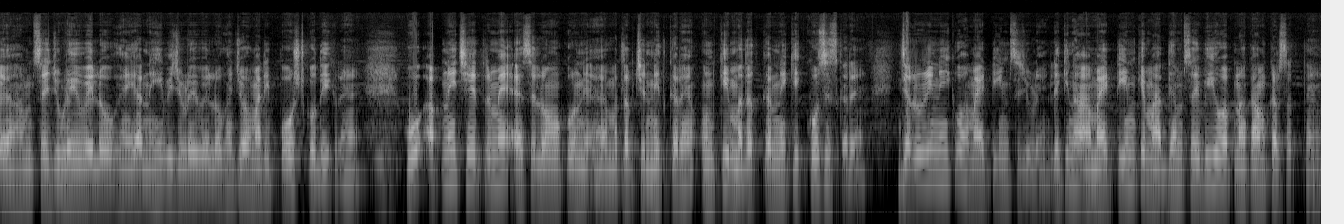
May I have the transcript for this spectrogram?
हमसे जुड़े हुए लोग हैं या नहीं भी जुड़े हुए लोग हैं, जो हमारी पोस्ट को देख रहे हैं, वो अपने क्षेत्र में ऐसे लोगों को मतलब चिन्हित करें, उनकी मदद करने की कोशिश करें। ज़रूरी नहीं कि वो हमारी टीम से जुड़ें, लेकिन हाँ हमारी टीम के माध्यम से भी वो अपना काम कर सकते हैं।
